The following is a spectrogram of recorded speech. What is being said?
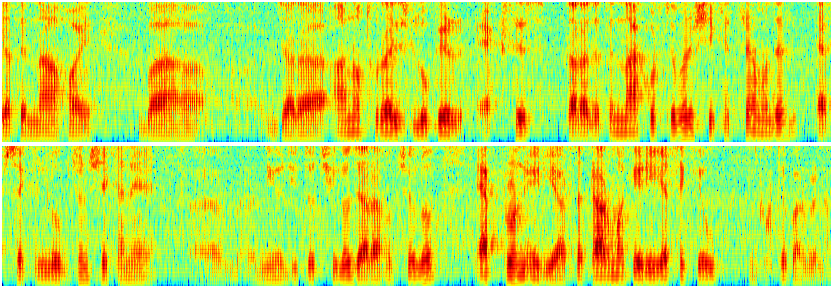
যাতে না হয় বা যারা আনঅথরাইজড লোকের অ্যাক্সেস তারা যাতে না করতে পারে, সেক্ষেত্রে আমাদের অ্যাপসেকের লোকজন সেখানে নিয়োজিত ছিল যারা হচ্ছে হলো অ্যাপ্রন এরিয়া অর্থাৎ টার্মাক এরিয়াতে কেউ ঢুকতে পারবে না।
